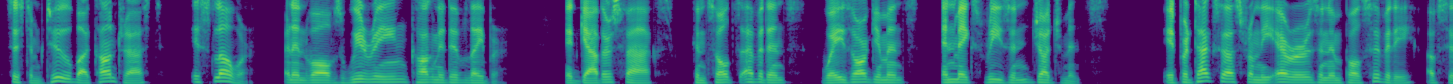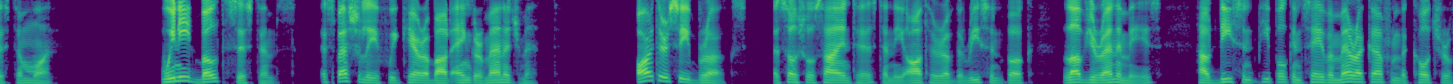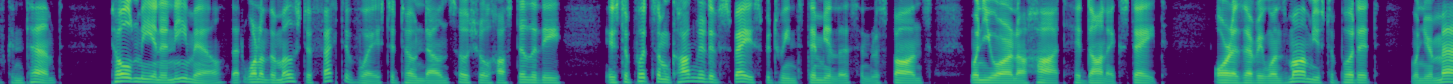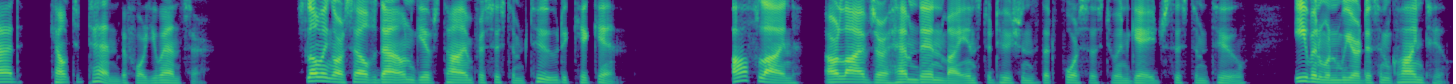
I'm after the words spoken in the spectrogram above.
System 2, by contrast, is slower and involves wearying cognitive labor. It gathers facts, consults evidence, weighs arguments, and makes reasoned judgments. It protects us from the errors and impulsivity of System 1. We need both systems, especially if we care about anger management. Arthur C. Brooks, a social scientist and the author of the recent book Love Your Enemies How Decent People Can Save America from the Culture of Contempt, told me in an email that one of the most effective ways to tone down social hostility is to put some cognitive space between stimulus and response when you are in a hot, hedonic state. Or, as everyone's mom used to put it, when you're mad, count to 10 before you answer. Slowing ourselves down gives time for System 2 to kick in. Offline, our lives are hemmed in by institutions that force us to engage System 2, even when we are disinclined to.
